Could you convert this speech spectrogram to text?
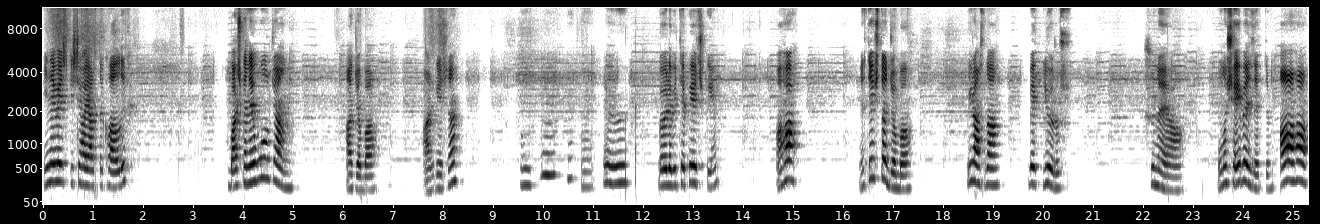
Yine 5 kişi hayatta kaldık. Başka ne bulacaksın? Acaba? Arkadaşlar. Böyle bir tepeye çıkayım. Aha. Ne seçti acaba? Biraz daha bekliyoruz. Şu ne ya? Bunu şey benzettim. Aha.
